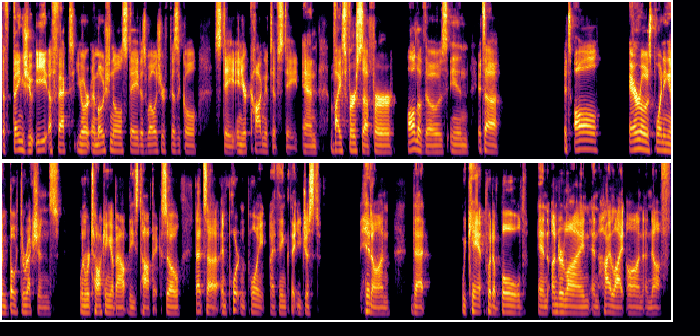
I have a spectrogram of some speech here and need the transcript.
the things you eat affect your emotional state as well as your physical state and your cognitive state and vice versa for all of those in it's a it's all arrows pointing in both directions when we're talking about these topics. So that's an important point I think that you just hit on that we can't put a bold and underline and highlight on enough.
